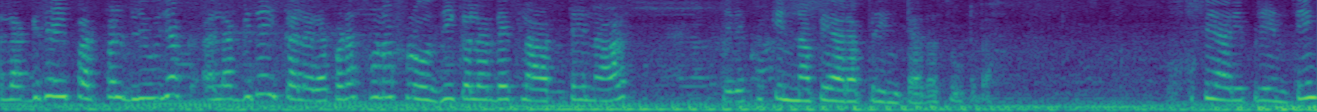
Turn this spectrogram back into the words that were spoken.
ਅਲੱਗ ਜਿਹਾ ਹੀ ਪਰਪਲ ਬਲੂ ਜਾਂ ਅਲੱਗ ਜਿਹਾ ਹੀ ਕਲਰ ਹੈ। ਬੜਾ ਸੋਹਣਾ ਫਰੋਜ਼ੀ ਕਲਰ ਦੇ ਫਲਾਰਸ ਦੇ ਨਾਲ। ਇਹ ਦੇਖੋ ਕਿੰਨਾ ਪਿਆਰਾ ਪ੍ਰਿੰਟ ਹੈ ਇਹਦਾ ਸੂਟ ਦਾ। ਪਿਆਰੀ ਪ੍ਰਿੰਟਿੰਗ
